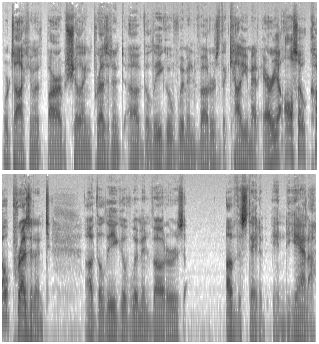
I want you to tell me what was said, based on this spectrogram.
We're talking with Barb Schilling, president of the League of Women Voters of the Calumet area, also co president of the League of Women Voters of the state of Indiana.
